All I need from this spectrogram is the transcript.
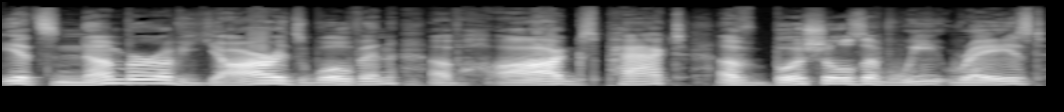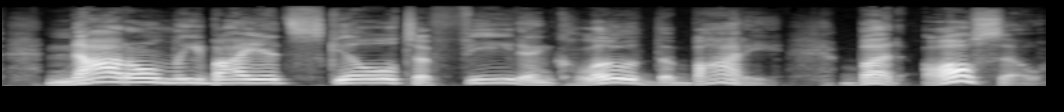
its number of yards woven, of hogs packed, of bushels of wheat raised, not only by its skill to feed and clothe the body, but also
